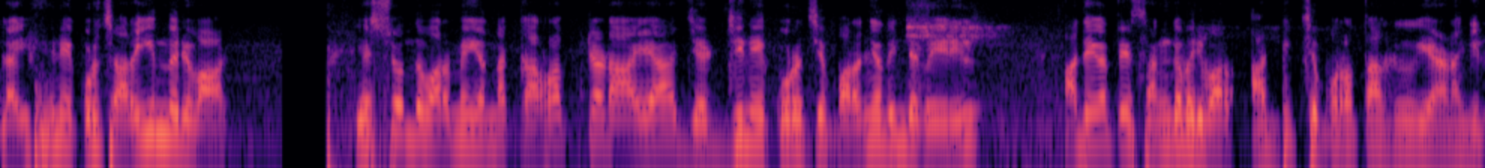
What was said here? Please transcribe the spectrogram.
ലൈഫിനെ കുറിച്ച് അറിയുന്ന ഒരു ആൾ യശ്വന്ത് വർമ്മ എന്ന കറപ്റ്റഡായ ജഡ്ജിനെ കുറിച്ച് പറഞ്ഞതിന്റെ പേരിൽ അദ്ദേഹത്തെ സംഘപരിവാർ അടിച്ചു പുറത്താക്കുകയാണെങ്കിൽ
